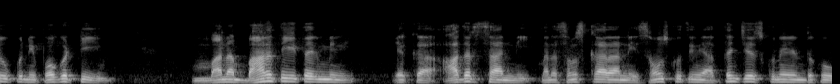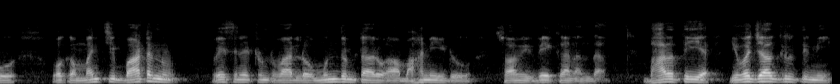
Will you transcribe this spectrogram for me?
చూపుని పోగొట్టి మన భారతీయతని యొక్క ఆదర్శాన్ని మన సంస్కారాన్ని సంస్కృతిని అర్థం చేసుకునేందుకు ఒక మంచి బాటను వేసినటువంటి వారిలో ముందుంటారు ఆ మహనీయుడు స్వామి వివేకానంద. భారతీయ యువజాగృతిని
